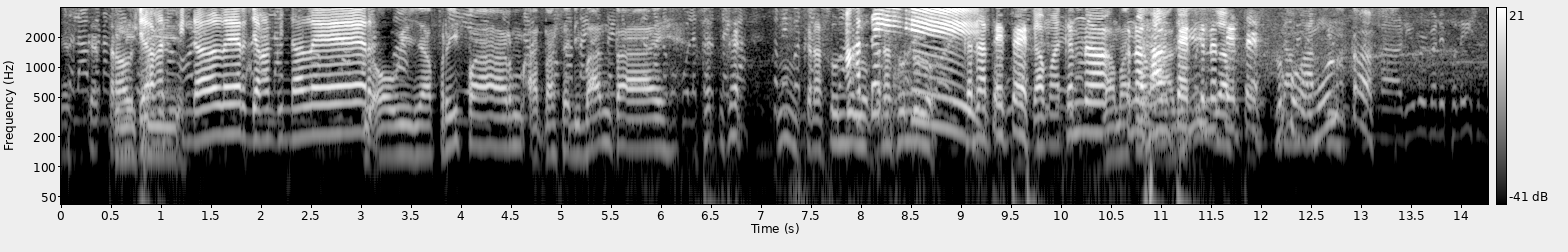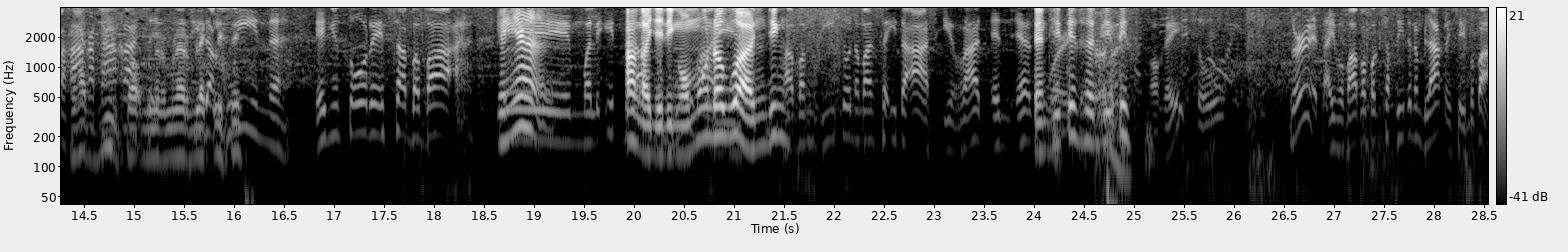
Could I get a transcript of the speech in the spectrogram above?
Yes, Lakers. Jangan pindah ler, jangan pindah ler. Si Owi-nya free farm, atasnya dibantai. Set, set. Hmm, kena sundul lu, kena sundul lu. Kena tetes. Kena kena santet, kena tetes. Lu Gak bawa mati. mulu tas. Haji, bener-bener si blacklist nih. Torres sa baba. Kayaknya, eh, ah, nggak jadi ngomong dah gua, anjing. Habang dito naman sa itaas, Irad and Edward. Sensitif, sensitif. Okay, so turret ay mapapabagsak dito ng blacklist sa ibaba.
